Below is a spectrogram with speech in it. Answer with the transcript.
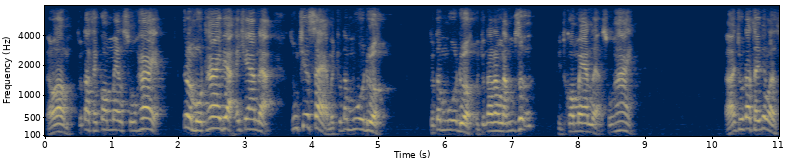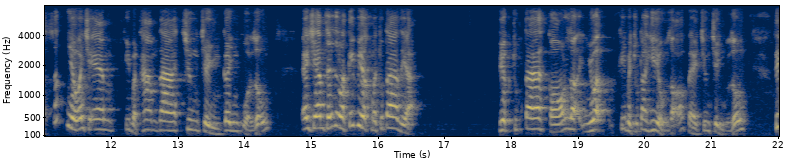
đúng không? Chúng ta thấy comment số 2 tức là một hai đi ạ anh chị em này Dũng chia sẻ mà chúng ta mua được chúng ta mua được và chúng ta đang nắm giữ thì comment là số 2 Đấy, chúng ta thấy rằng là rất nhiều anh chị em khi mà tham gia chương trình kênh của Dũng anh chị em thấy rằng là cái việc mà chúng ta gì ạ? Việc chúng ta có lợi nhuận khi mà chúng ta hiểu rõ về chương trình của Dũng thì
